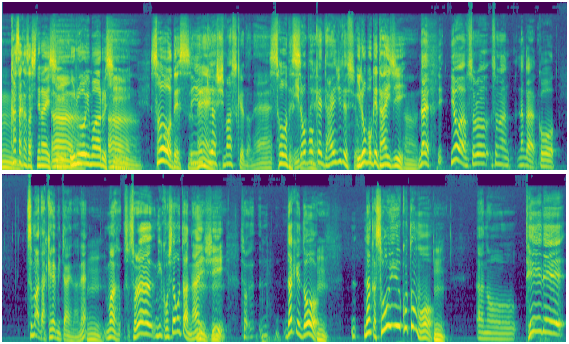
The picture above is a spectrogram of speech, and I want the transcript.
ん。カサカサしてないし、うん。潤いもあるし、うん。そうですっていうね気はしますけどね。そうですよね。色ぼけ大事ですよ。色ぼけ大事、うん、だい要はそれをそのなんかこう妻だけみたいなね、ん。まあそそれに越したことはないし、そだけど、ん。なんかそういうことも、うん。あの手で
